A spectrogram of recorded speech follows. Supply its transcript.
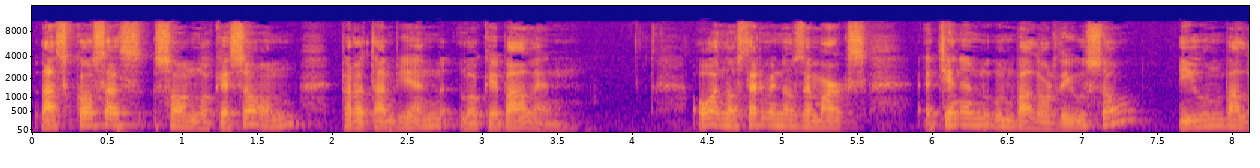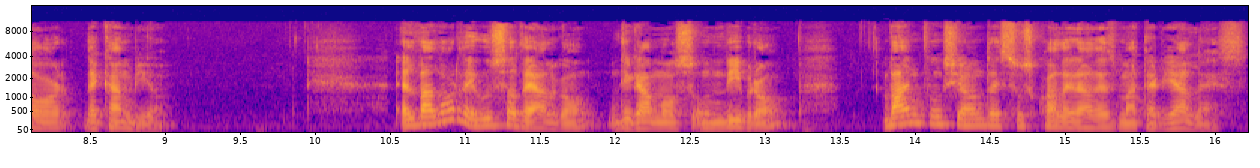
Las cosas son lo que son, pero también lo que valen. O en los términos de Marx, eh, tienen un valor de uso y un valor de cambio. El valor de uso de algo, digamos un libro, va en función de sus cualidades materiales.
